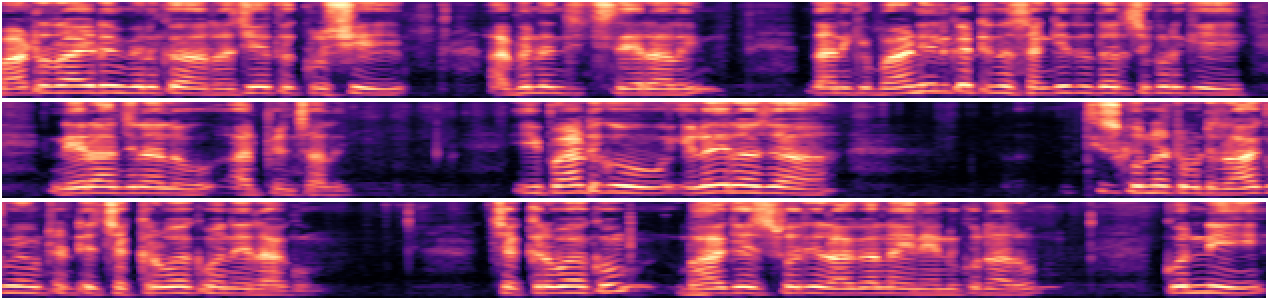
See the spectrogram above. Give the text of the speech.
పాట రాయడం వెనుక రచయిత కృషి అభినందించి తీరాలి. దానికి బాణీలు కట్టిన సంగీత దర్శకుడికి నీరాంజనాలు అర్పించాలి. ఈ పాటకు ఇళయరాజా తీసుకున్నటువంటి రాగం ఏమిటంటే చక్రవాకం అనే రాగం. చక్రవాకం భాగేశ్వరి రాగాలను ఆయన ఎన్నుకున్నారు. కొన్ని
